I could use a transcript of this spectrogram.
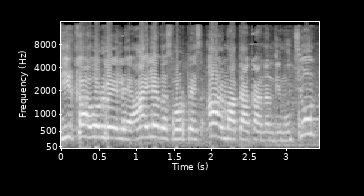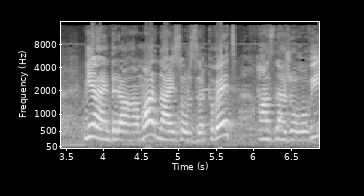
դիրքավորվել է այլևս որպես արմատական ընդդիմություն, միայն դրա համար նա այսօր զրկվեց հանձնաժողովի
